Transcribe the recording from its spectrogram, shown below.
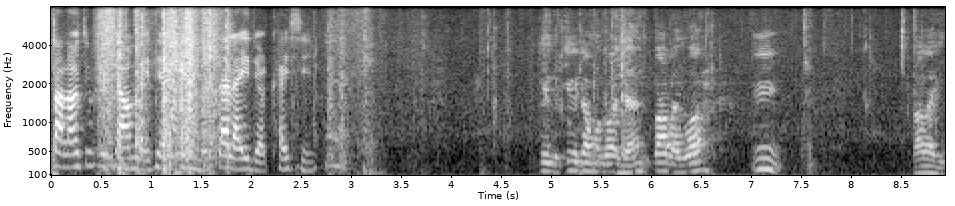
大郎就是想每天给你们带来一点开心。这个这个帐篷多少钱？八百多，嗯，八百一。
